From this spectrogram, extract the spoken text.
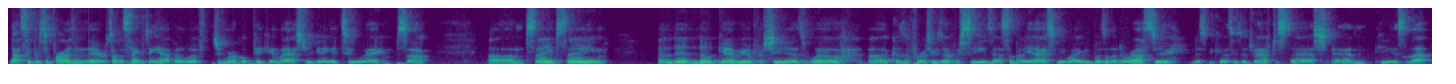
not super surprising there. We saw the same thing happen with Jamorko Pickett last year getting a two way. So um, same, same. And then no Gabriel Procida as well, because uh, of course he was overseas. As somebody asked me why he wasn't on the roster, that's because he's a drafted stash and he is not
